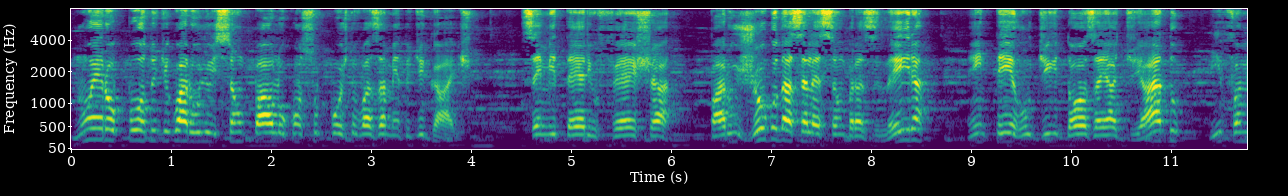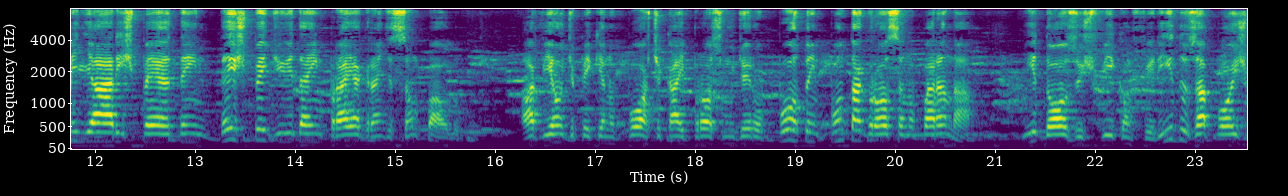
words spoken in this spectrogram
no aeroporto de Guarulhos, São Paulo, com suposto vazamento de gás. Cemitério fecha para o jogo da seleção brasileira. Enterro de idosa é adiado e familiares perdem despedida em Praia Grande, São Paulo. Avião de pequeno porte cai próximo de aeroporto em Ponta Grossa, no Paraná. Idosos ficam feridos após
